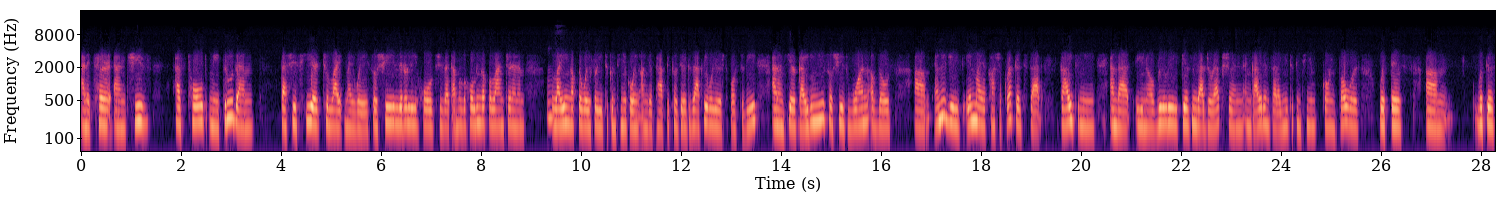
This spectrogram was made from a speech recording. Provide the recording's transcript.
and it's her, and she's has told me through them that she's here to light my way. So she literally holds. She's like I'm holding up a lantern, and I'm mm-hmm. lighting up the way for you to continue going on your path because you're exactly where you're supposed to be. And I'm here guiding you. So she's one of those um, energies in my Akashic records that guides me and that, you know, really gives me that direction and guidance that I need to continue going forward with this, um, with this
